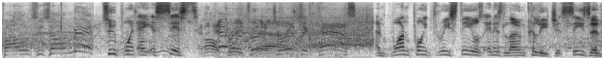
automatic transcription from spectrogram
follows his own miss. 2.8 assists, Oh, great Edwards a terrific pass. and 1.3 steals in his lone collegiate season.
